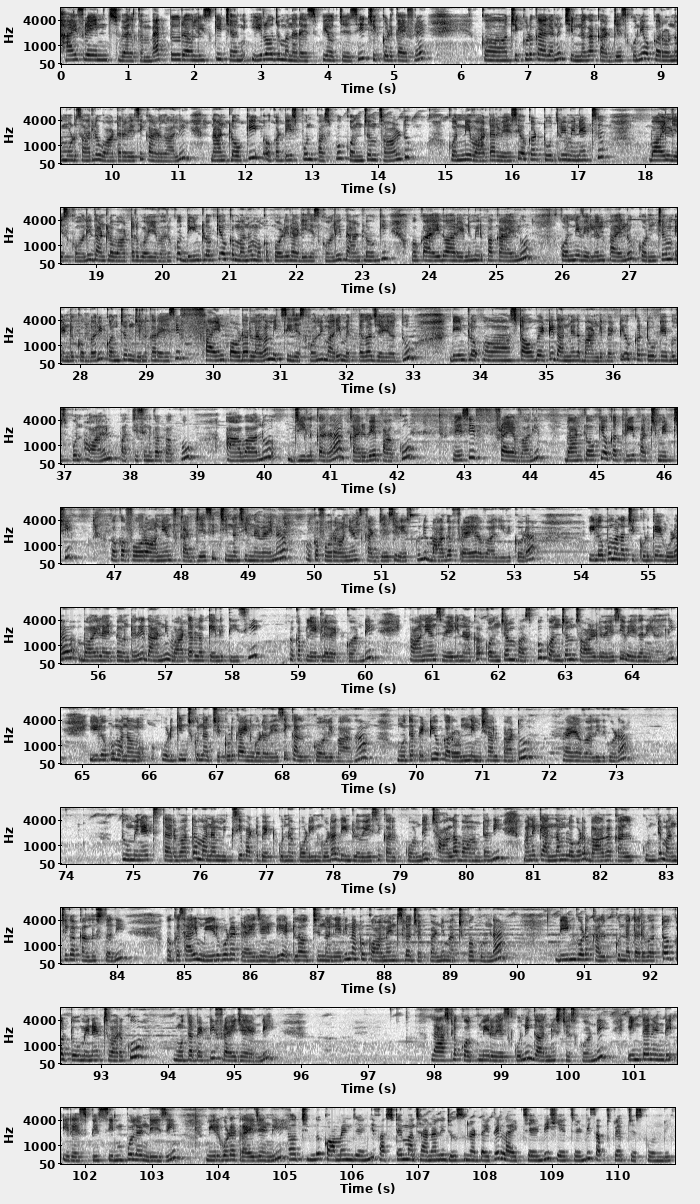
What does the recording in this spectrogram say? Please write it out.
Hi friends welcome back to Ravali's kitchen. ఈరోజు మన recipe వచ్చేసి చిక్కుడుకాయ ఫ్రై. చిక్కుడుకాయలను చిన్నగా కట్ చేసుకుని ఒక రెండు మూడు సార్లు వాటర్ వేసి కడగాలి. దాంట్లోకి ఒక టీ స్పూన్ పసుపు కొంచెం సాల్ట్ కొన్ని వాటర్ వేసి ఒక టూ త్రీ మినిట్స్ బాయిల్ చేసుకోవాలి. దాంట్లో వాటర్ పోయే వరకు దీంట్లోకి ఒక మనం ఒక పొడి రెడీ చేసుకోవాలి. దాంట్లోకి ఒక ఐదు ఆరు ఎండుమిరపకాయలు కొన్ని వెల్లుల్లిపాయలు కొంచెం ఎండు కొబ్బరి కొంచెం జీలకర్ర వేసి ఫైన్ పౌడర్ లాగా మిక్సీ చేసుకోవాలి. మరీ మెత్తగా చేయొద్దు. దీంట్లో స్టవ్ పెట్టి దాని మీద బాండి పెట్టి ఒక టూ టేబుల్ స్పూన్ ఆయిల్ పచ్చిశనగపప్పు ఆవాలు జీలకర్ర కరివేపాకు వేసి ఫ్రై అవ్వాలి. దాంట్లోకి ఒక త్రీ పచ్చిమిర్చి ఒక ఫోర్ ఆనియన్స్ కట్ చేసి చిన్న చిన్నవైన ఒక ఫోర్ ఆనియన్స్ కట్ చేసి వేసుకుని బాగా ఫ్రై అవ్వాలి ఇవి కూడా. ఈలోపు మన చిక్కుడుకాయ కూడా బాయిల్ అయిపోయి ఉంటుంది. దాన్ని వాటర్లోకి వెళ్ళి తీసి ఒక ప్లేట్లో పెట్టుకోండి. ఆనియన్స్ వేగినాక కొంచెం పసుపు కొంచెం సాల్ట్ వేసి వేగనేయాలి ఈలోపు మనం ఉడికించుకున్న చిక్కుడుకాయని కూడా వేసి కలుపుకోవాలి బాగా. మూత పెట్టి ఒక రెండు నిమిషాల పాటు ఫ్రై అవ్వాలి ఇది కూడా. టూ మినిట్స్ తర్వాత మనం మిక్సీ పట్టు పెట్టుకున్న పొడిని కూడా దీంట్లో వేసి కలుపుకోండి. చాలా బాగుంటుంది. మనకి అన్నంలో కూడా బాగా కలుపుకుంటే మంచిగా కలుస్తుంది. ఒకసారి మీరు కూడా ట్రై చేయండి. ఎట్లా వచ్చింది అనేది నాకు కామెంట్స్లో చెప్పండి. మర్చిపోకుండా. దీన్ని కూడా కలుపుకున్న తర్వాత ఒక టూ మినిట్స్ వరకు మూత పెట్టి ఫ్రై చేయండి. లాస్ట్లో కొత్తిమీర వేసుకుని గార్నిష్ చేసుకోండి. ఇంతేనండి ఈ రెసిపీ. Simple and easy. మీరు కూడా ట్రై చేయండి. వచ్చిందో కామెంట్ చేయండి. ఫస్ట్ టైం మా ఛానల్ని చూస్తున్నట్టయితే లైక్ చేయండి షేర్ చేయండి సబ్స్క్రైబ్ చేసుకోండి.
